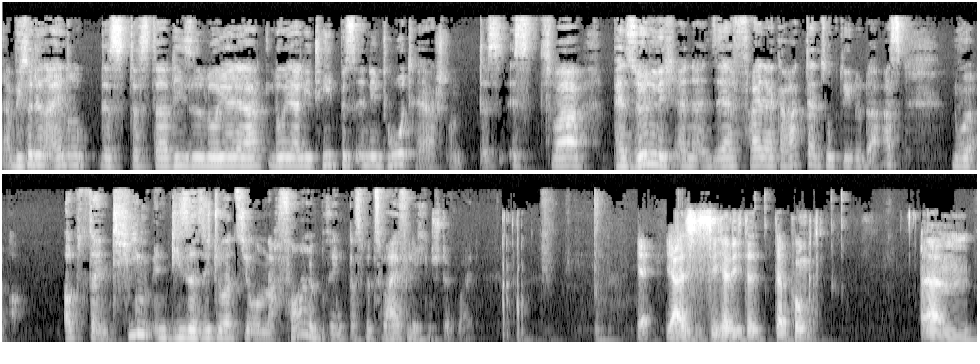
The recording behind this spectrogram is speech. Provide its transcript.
habe ich so den Eindruck, dass, dass da diese Loyalität bis in den Tod herrscht. Und das ist zwar persönlich ein, ein sehr feiner Charakterzug, den du da hast, nur ob es dein Team in dieser Situation nach vorne bringt, das bezweifle ich ein Stück weit. Ja, ja es ist sicherlich der, der Punkt, ähm,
